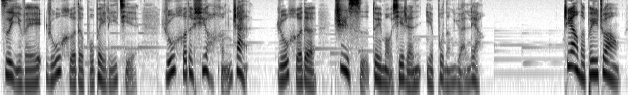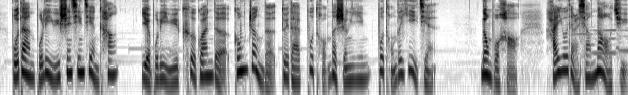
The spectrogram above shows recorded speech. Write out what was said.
自以为如何的不被理解，如何的需要横战。如何的至死对某些人也不能原谅，这样的悲壮不但不利于身心健康，也不利于客观的、公正的对待不同的声音、不同的意见，弄不好还有点像闹剧。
